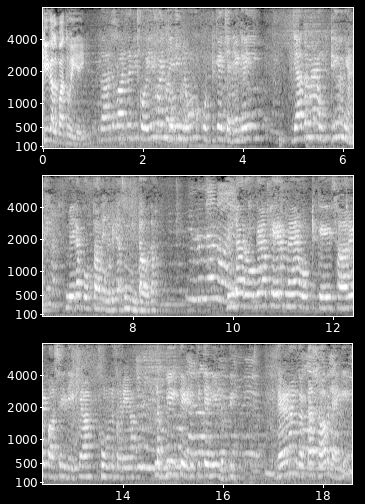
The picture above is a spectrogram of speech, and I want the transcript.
ਕੀ ਗੱਲਬਾਤ ਹੋਈ ਹੈ ਜੀ? ਗੱਲਬਾਤ ਜੀ ਕੋਈ ਨਹੀਂ ਹੋਈ ਮੇਰੀ ਨੂੰਹ ਉੱਠ ਕੇ ਚਲੇ ਗਈ। ਜਦ ਮੈਂ ਉੱਠੀ ਹਾਂ ਮੇਰਾ ਪੋਤਾ ਰੋ ਰਿਹਾ ਸੀ ਮੁੰਡਾ ਉਹਦਾ। ਮੁੰਡਾ ਰੋ ਗਿਆ ਫਿਰ ਮੈਂ ਉੱਠ ਕੇ ਸਾਰੇ ਪਾਸੇ ਦੇਖਿਆ ਫੋਨ ਕਰਿਆ। ਲੱਭੀ ਕਿਹੜੀ ਕਿਤੇ ਨਹੀਂ ਲੱਭੀ। ਗਹਿਣਾ ਗੱਟਾ ਸਭ ਲੈ ਗਈ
